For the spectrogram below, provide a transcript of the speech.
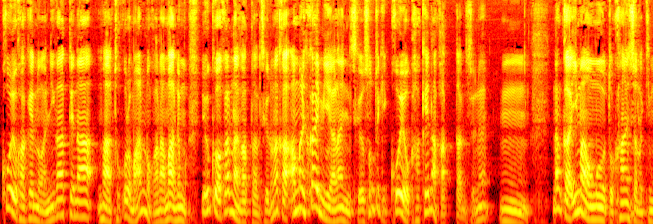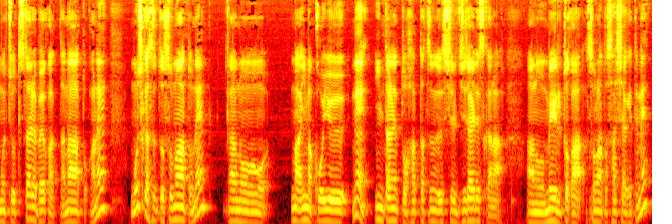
声をかけるのが苦手な、まあ、ところもあるのかな。まあでも、よくわからなかったんですけど、なんかあんまり深い意味はないんですけど、その時声をかけなかったんですよね。うん。なんか今思うと感謝の気持ちを伝えればよかったなとかね。もしかするとその後ね、あの、まあ今こういうね、インターネット発達してる時代ですから、あの、メールとかその後差し上げてね、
